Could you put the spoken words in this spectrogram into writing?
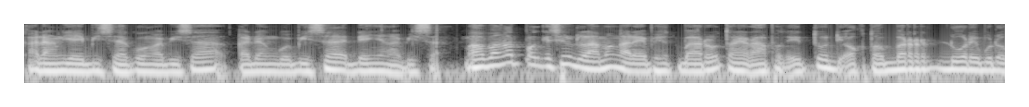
Kadang dia bisa, gue nggak bisa. Kadang gue bisa, dia nggak bisa. Maaf banget podcast ini udah lama nggak ada episode baru. Terakhir upload itu di Oktober 2020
